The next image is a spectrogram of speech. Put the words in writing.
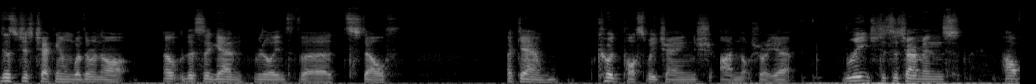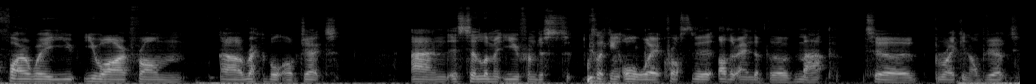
this just checking whether or not. Oh, this again really into the stealth. Again, could possibly change. I'm not sure yet. Reach just determines how far away you, you are from a wreckable object, and is to limit you from just clicking all the way across the other end of the map to break an object.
